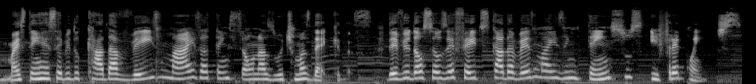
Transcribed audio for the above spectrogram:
mas tem recebido cada vez mais atenção nas últimas décadas devido aos seus efeitos cada vez mais intensos e frequentes.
